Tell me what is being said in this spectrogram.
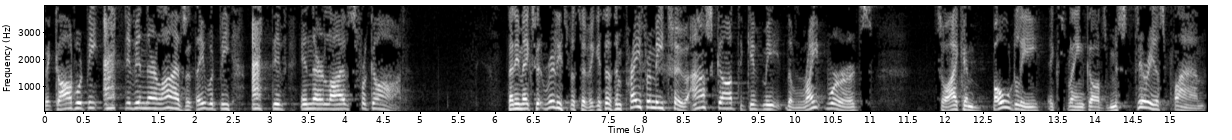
That God would be active in their lives, that they would be active in their lives for God. Then he makes it really specific. He says, And pray for me too. Ask God to give me the right words so I can boldly explain God's mysterious plan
